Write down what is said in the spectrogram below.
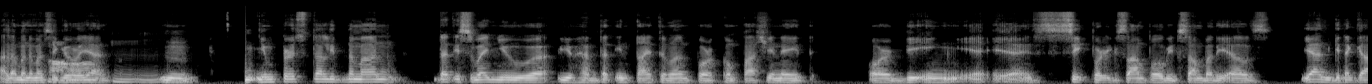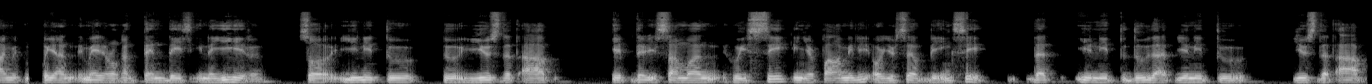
Alam mo naman siguro oh. yan. Mm-hmm. Mm. Yung personal leave naman, that is when you uh, you have that entitlement for compassionate or being uh, uh, sick, for example, with somebody else. Yan, ginagamit mo yan. Mayroon kang 10 days in a year. So you need to to use that app if there is someone who is sick in your family or yourself being sick, that you need to do that. You need to use that app.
